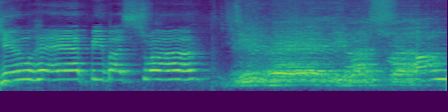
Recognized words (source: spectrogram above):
जिह्वे पिबस्व अमृतमे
